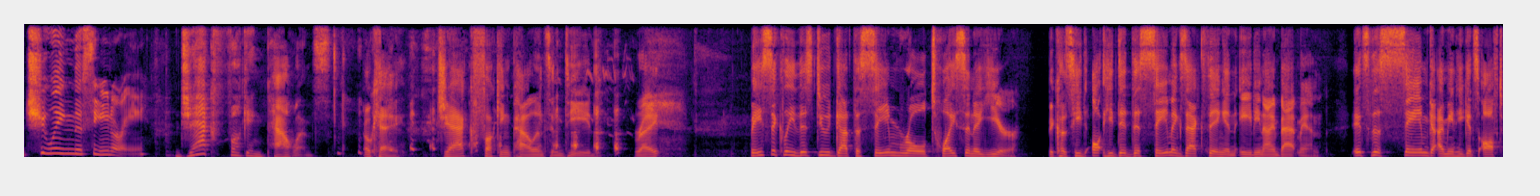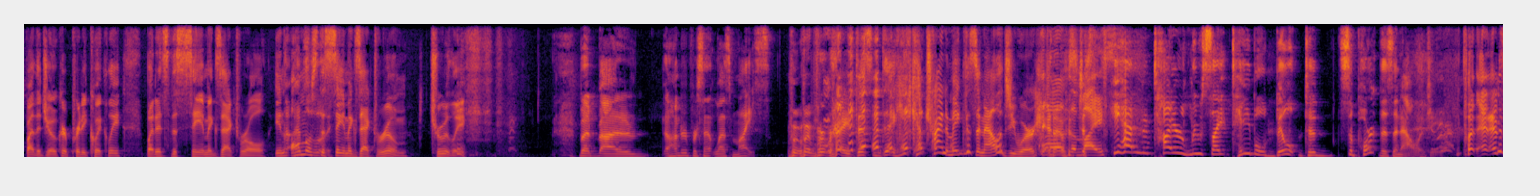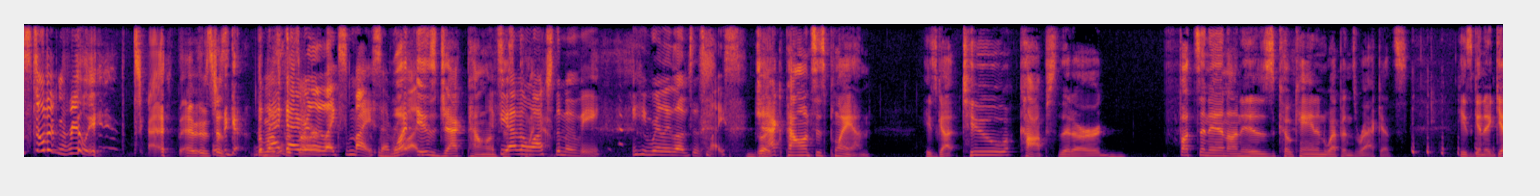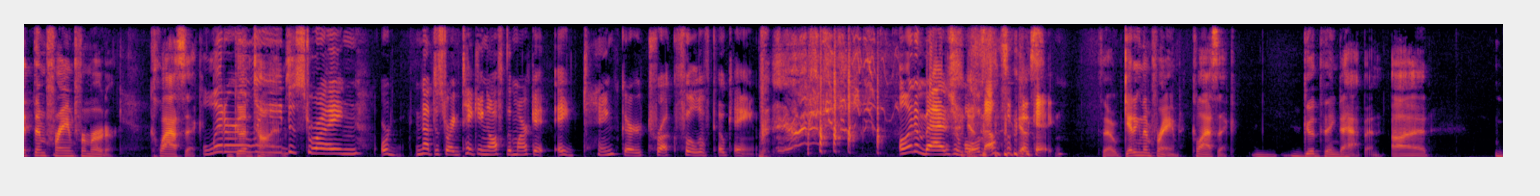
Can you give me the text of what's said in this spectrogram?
chewing the scenery. Jack fucking Palance. Okay. Jack fucking Palance indeed. Right? Basically, this dude got the same role twice in a year because he uh, he did this same exact thing in 89 Batman. It's the same guy. I mean, he gets offed by the Joker pretty quickly, but it's the same exact role in almost the same exact room. Truly. But uh, 100% less mice. right. This he kept trying to make this analogy work and oh, I Oh, was the just mice. He had an entire lucite table built to support this analogy. but and, and it still didn't really it was just again, the, The most bad guy bizarre. really likes mice. Everyone. What is Jack Palance's If you haven't plan? watched the movie, he really loves his mice. Jack Palance's plan. He's got two cops that are futzing in on his cocaine and weapons rackets. He's gonna get them framed for murder. Classic. Literally Good times. destroying, or not destroying, taking off the market a tanker truck full of cocaine. Unimaginable amounts of cocaine. So getting them framed, classic. Good thing to happen. Uh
